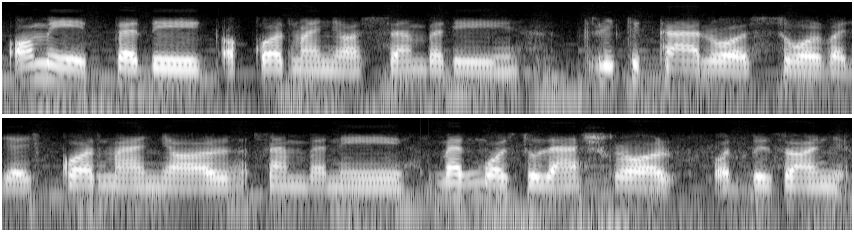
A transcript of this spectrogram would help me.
ami pedig a kormányjal szembeni kritikáról szól, vagy egy kormányjal szembeni megmozdulásról, ott bizony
